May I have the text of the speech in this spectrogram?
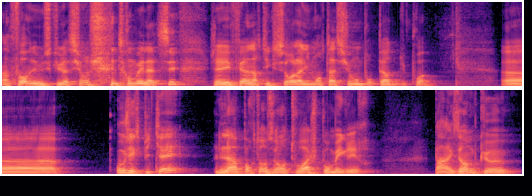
un forum de musculation, je suis tombé là-dessus, j'avais fait un article sur l'alimentation pour perdre du poids, euh, où j'expliquais l'importance de l'entourage pour maigrir. Par exemple que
